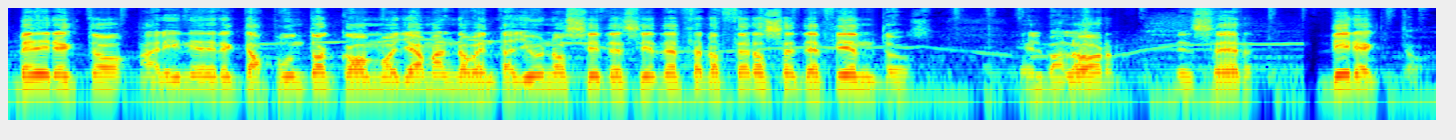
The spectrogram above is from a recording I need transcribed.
Ve directo a lineadirecta.com o llama al 91 7700 700. El valor de ser directo.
